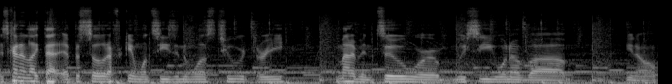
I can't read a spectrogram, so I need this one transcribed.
It's kind of like that episode. I forget what season it was, two or three. It might have been two, where we see one of, uh, you know,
